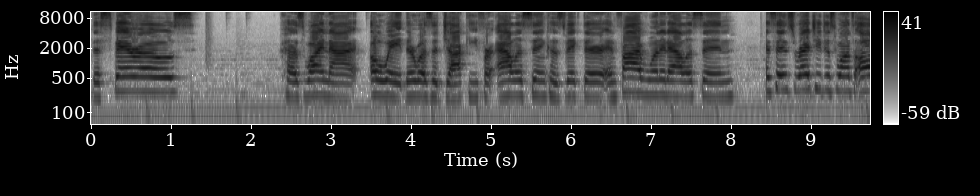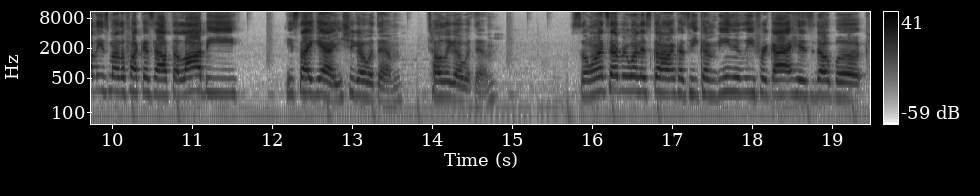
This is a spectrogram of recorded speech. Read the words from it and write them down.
The Sparrows Cause why not? Oh wait, there was a jockey for Allison because Victor and Five wanted Allison. And since Reggie just wants all these motherfuckers out the lobby, he's like, yeah, you should go with them. Totally go with them. So once everyone is gone because he conveniently forgot his notebook,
